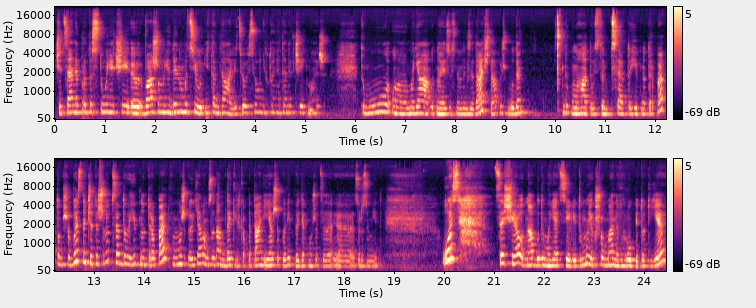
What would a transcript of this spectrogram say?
чи це не протестує, чи е, вашому єдиному цілу, і так далі. Цього всього ніхто ніде не вчить майже. Тому е, моя одна із основних задач також буде допомагати ось цим псевдогіпнотерапевтам, щоб визначити, що ви псевдогіпнотерапевт, я вам задам декілька питань, і я вже по відповідях можу це е, зрозуміти. Ось це ще одна буде моя ціль. Тому, якщо в мене в групі тут є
